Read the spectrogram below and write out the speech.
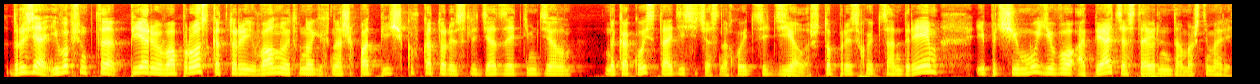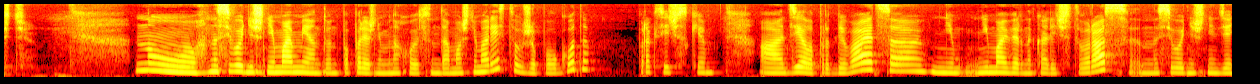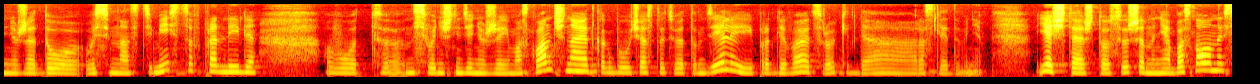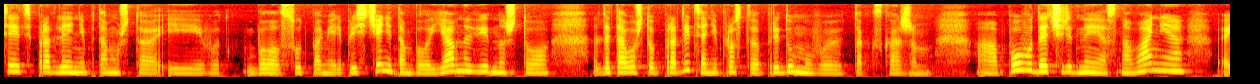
Друзья, и, в общем-то, первый вопрос, который волнует многих наших подписчиков, которые следят за этим делом – на какой стадии сейчас находится дело, что происходит с Андреем и почему его опять оставили на домашнем аресте. Ну, на сегодняшний момент он по-прежнему находится на домашнем аресте уже полгода практически. А, дело продлевается неимоверное количество раз. На сегодняшний день уже до 18 месяцев продлили. Вот. Э, на сегодняшний день уже и Москва начинает как бы участвовать в этом деле и продлевают сроки для расследования. Я считаю, что совершенно не обоснованы все эти продления, потому что и вот был суд по мере пресечения, там было явно видно, что для того, чтобы продлить, они просто придумывают, так скажем, а, поводы очередные, основания,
